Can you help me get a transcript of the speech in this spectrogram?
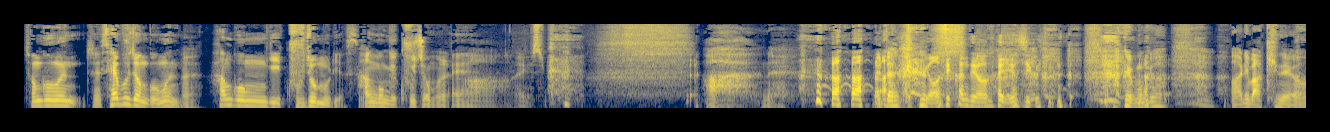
전공은 제 세부 전공은 네. 항공기 구조물이었어요. 항공기 구조물. 네. 아, 알겠습니다. 아, 네. 일단 그 어색한 대화가 이어지고 있는. 뭔가 많이 막히네요.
